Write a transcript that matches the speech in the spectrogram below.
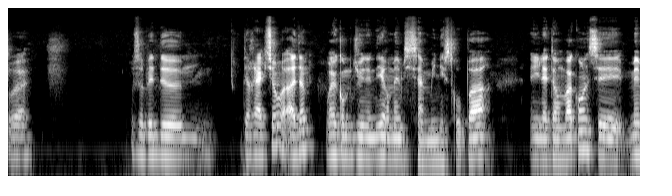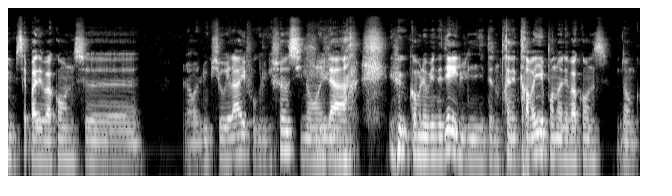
Ouais. Vous avez de, des réactions, Adam? Ouais, comme tu viens de dire, même si c'est un ministre ou pas, et il était en vacances, c'est même c'est pas des vacances euh, genre luxury life ou quelque chose, sinon il a, comme il vient de dire, il était en train de travailler pendant les vacances. Donc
